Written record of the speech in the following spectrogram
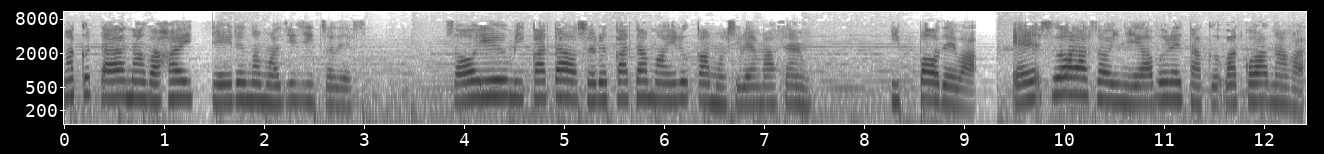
マクタアナが入っているのも事実です。そういう見方をする方もいるかもしれません。一方では、エース争いに敗れたクワコアナが、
